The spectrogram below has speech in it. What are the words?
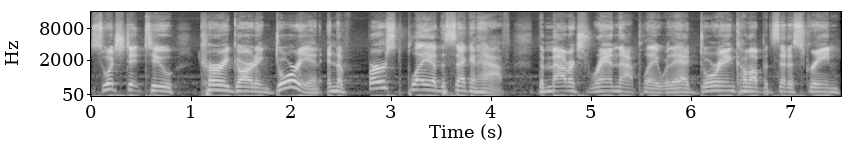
switched it to Curry guarding Dorian. In the first play of the second half, the Mavericks ran that play where they had Dorian come up and set a screen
